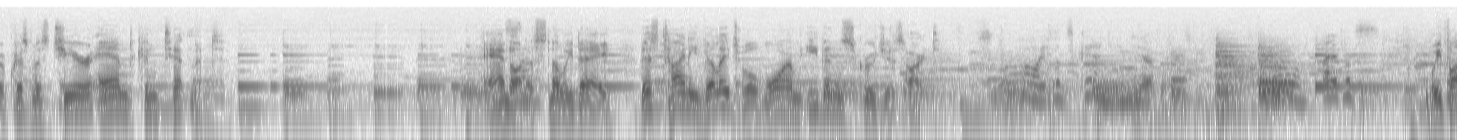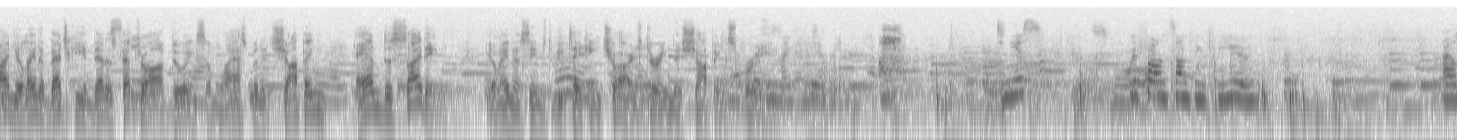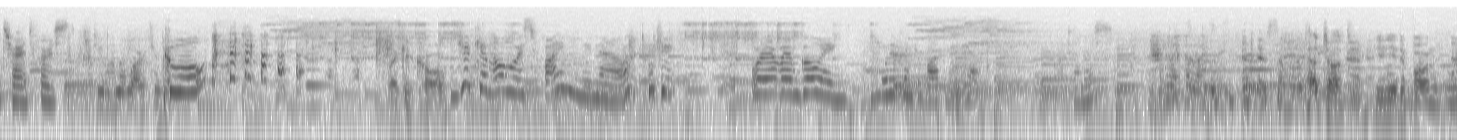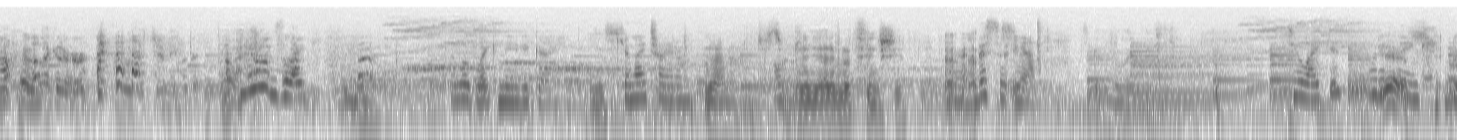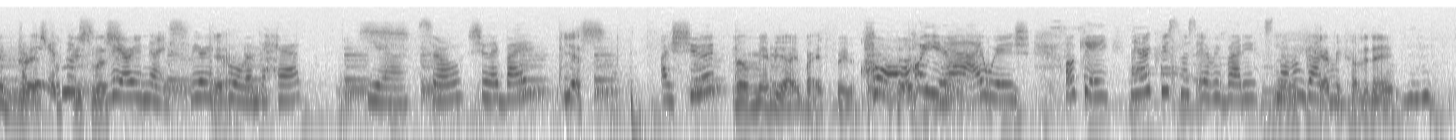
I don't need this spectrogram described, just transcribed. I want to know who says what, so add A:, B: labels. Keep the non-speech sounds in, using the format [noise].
A: of Christmas cheer and contentment. And on a snowy day, this tiny village will warm even Scrooge's heart.
B: Oh, it looks good on you.
C: Yeah, but it's-
B: Oh, but it looks...
A: We find Elena Bechke and Denis Petrov doing some last-minute shopping and deciding. Elena seems to be taking charge during this shopping spree.
B: This is
A: spree.
B: my favorite. Oh,
C: Denis,
B: we found something for you. I'll try it first.
D: Do you want a larger one?
B: Cool. [laughs]
C: Like a coal.
B: You can always find me now. [laughs] Wherever I'm going. What do you think about me? Yes. Denis?
D: There's.
C: I told you, you need a bone in your hand. [laughs]
D: Look at her. Look at Jimmy with it.
B: You look like... You look like Navy guy.
C: Yes?
B: Can I try it on?
C: No, no, just,
B: Okay.
C: I'm not finished yet. Uh,
B: Alright,
C: not-
B: This is, yeah.
C: It's gonna be like
B: Do you like it? What do
C: this.
B: you
C: Yes,
B: think?
C: good dress for
B: it looks
C: Christmas.
B: very nice, very
C: Yeah.
B: cool. And the hat? Yeah. So, should I buy it?
C: Yes.
B: I should?
C: No, maybe I buy it for you. [laughs]
B: Oh, [laughs] yeah, I wish. Okay, Merry Christmas, everybody. Snabben
C: Happy holiday. [laughs]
